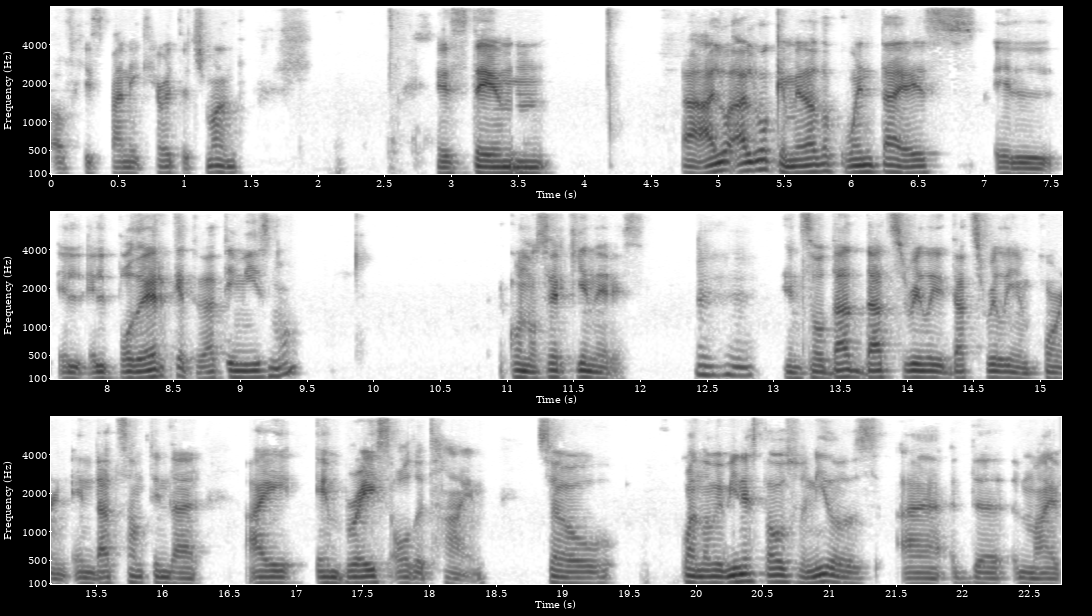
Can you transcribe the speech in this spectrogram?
of, Hispanic Heritage Month, este, um, algo, algo que me he dado cuenta es el, el, el, poder que te da a ti mismo conocer quién eres. Mm -hmm. And so that that's really that's really important and that's something that I embrace all the time. So cuando me vine a Estados Unidos, uh, the my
